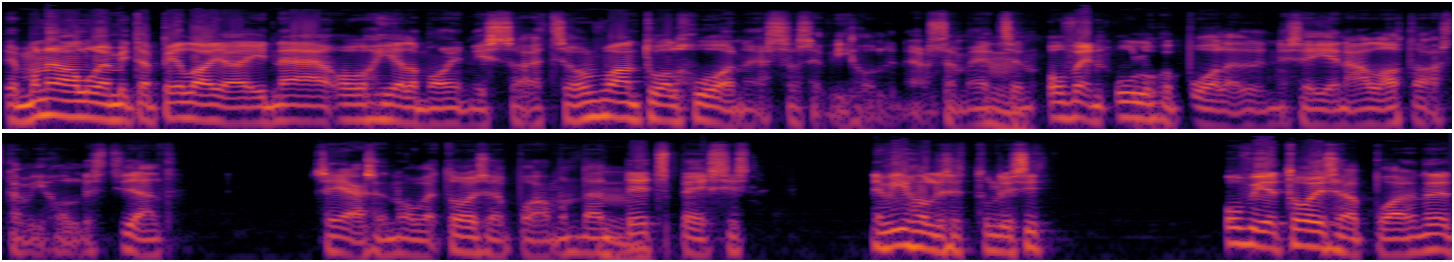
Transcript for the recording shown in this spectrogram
semmoinen alue, mitä pelaaja ei näe ohjelmoinnissa, että se on vaan tuolla huoneessa se vihollinen. Jos sä menet sen oven ulkopuolelle, niin se ei enää lataa sitä vihollista sieltä. Se jää sen ove toiseen puolelle, mutta mm. Dead Spaceissa ne viholliset tuli sitten ovien toisella puolella, ne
